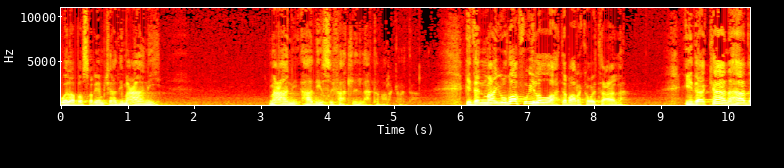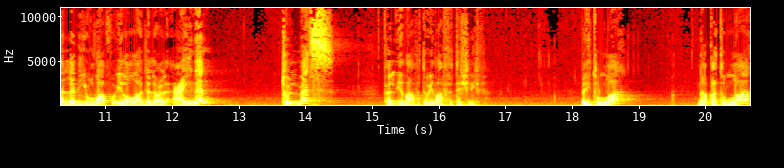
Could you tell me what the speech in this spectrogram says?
ولا بصر يمشي هذه معاني. معاني. هذه صفات لله تبارك وتعالى. إذا ما يضاف إلى الله تبارك وتعالى إذا كان هذا الذي يضاف إلى الله جل وعلا عينا تلمس فالإضافة إضافة التشريف. بيت الله ناقة الله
